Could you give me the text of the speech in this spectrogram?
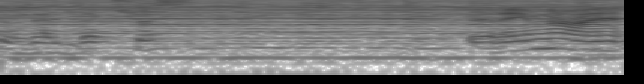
It was ambidextrous. But I'm not.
